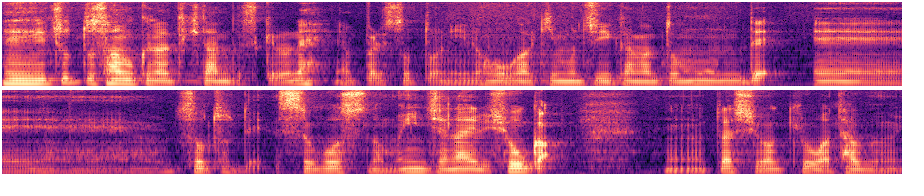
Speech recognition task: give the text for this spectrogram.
えーちょっと寒くなってきたんですけどね、やっぱり外にいる方が気持ちいいかなと思うんで、えー外で過ごすのもいいんじゃないでしょうか。私は今日は多分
